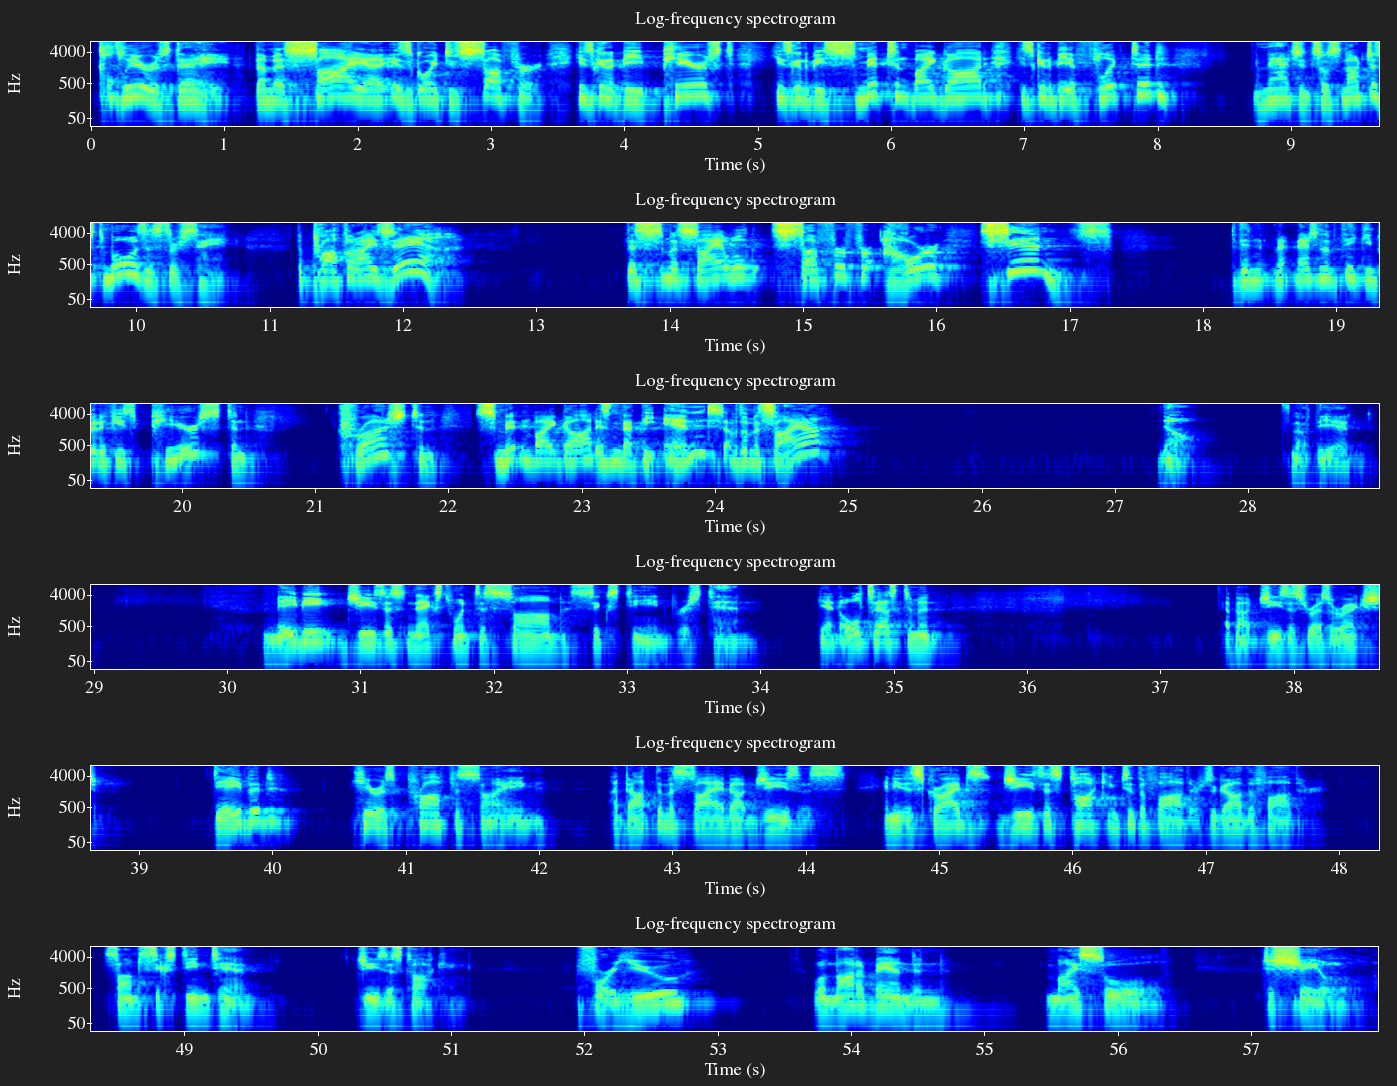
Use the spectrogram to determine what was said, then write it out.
clear as day. The Messiah is going to suffer. He's going to be pierced. He's going to be smitten by God. He's going to be afflicted. Imagine, so it's not just Moses, they're saying. The prophet Isaiah. The Messiah will suffer for our sins. But then imagine them thinking, but if he's pierced and crushed and smitten by God, isn't that the end of the Messiah? No, it's not the end. Maybe Jesus next went to Psalm 16, verse 10. Again, Old Testament, about Jesus' resurrection. David here is prophesying about the Messiah, about Jesus, and he describes Jesus talking to the Father, to God the Father. Psalm 16:10, Jesus talking. For you will not abandon my soul to Sheol.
